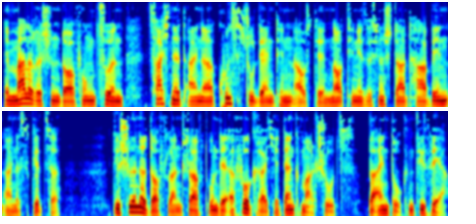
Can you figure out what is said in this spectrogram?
Im malerischen Dorf Hongzun zeichnet eine Kunststudentin aus der nordchinesischen Stadt Harbin eine Skizze. Die schöne Dorflandschaft und der erfolgreiche Denkmalschutz beeindrucken sie sehr.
